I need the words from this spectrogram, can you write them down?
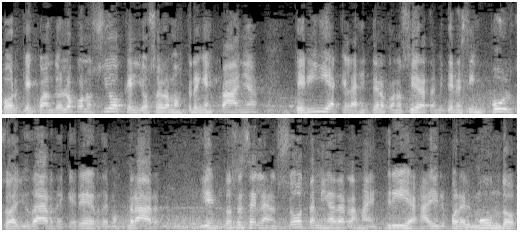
porque cuando él lo conoció, que yo se lo mostré en España, quería que la gente lo conociera, también tiene ese impulso de ayudar, de querer, de mostrar. Y entonces se lanzó también a dar las maestrías, a ir por el mundo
